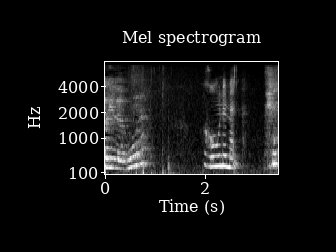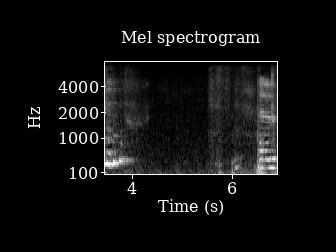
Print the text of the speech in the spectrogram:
lille Rune. Rune mand. Er der,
